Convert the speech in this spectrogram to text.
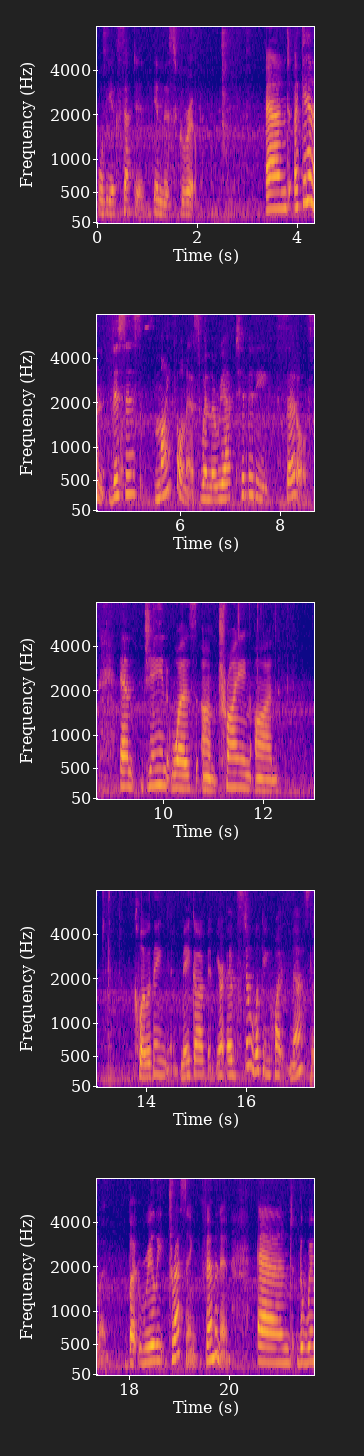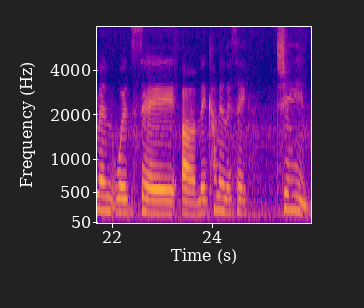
will be accepted in this group. And again, this is mindfulness when the reactivity settles. And Jane was um, trying on clothing and makeup and, and still looking quite masculine, but really dressing feminine. And the women would say, um, they'd come in and they'd say, Jane,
